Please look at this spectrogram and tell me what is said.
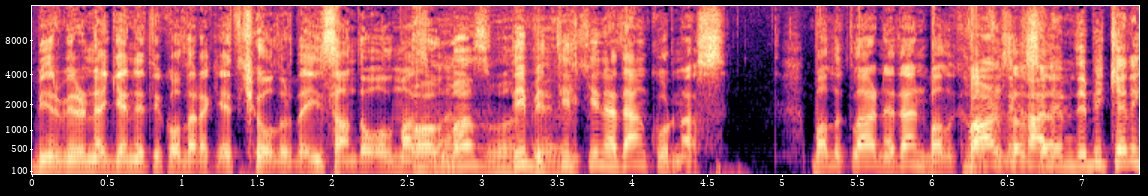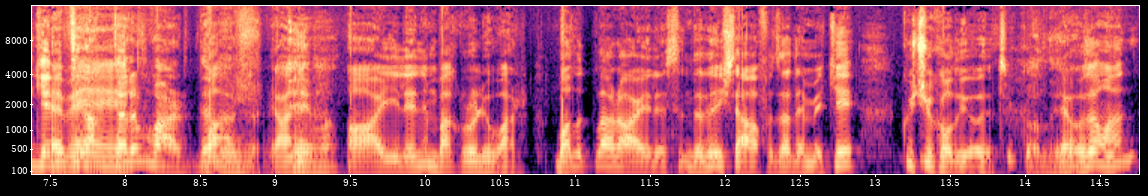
birbirine genetik olarak etki olur da insanda olmaz mı? Olmaz mı? Değil mi? Evet. Tilki neden kurnaz? Balıklar neden balık Varlık hafızası? alemde bir kere genetik aktarım var değil var. mi? Yani Eyvallah. ailenin bak rolü var. Balıklar ailesinde de işte hafıza demek ki küçük oluyor. Küçük oluyor. E o zaman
